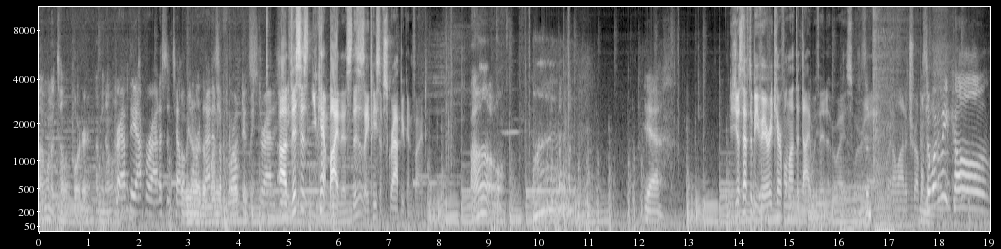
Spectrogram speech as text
I want a teleporter. I mean, I want. Grab the apparatus and teleport. we don't have the That is money a for it, broken strategy. Uh, this is you can't buy this. This is a piece of scrap you can find. Oh. What? Yeah. You just have to be very careful not to die with it, otherwise we're, uh, we're in a lot of trouble. so what do we call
